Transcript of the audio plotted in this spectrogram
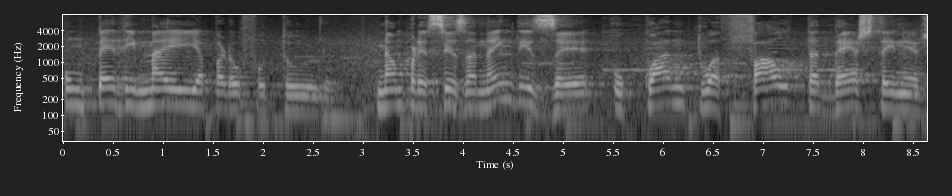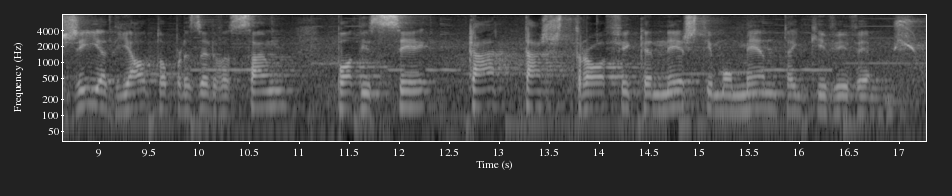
um pé de meia para o futuro não precisa nem dizer o quanto a falta desta energia de autopreservação pode ser catastrófica neste momento em que vivemos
